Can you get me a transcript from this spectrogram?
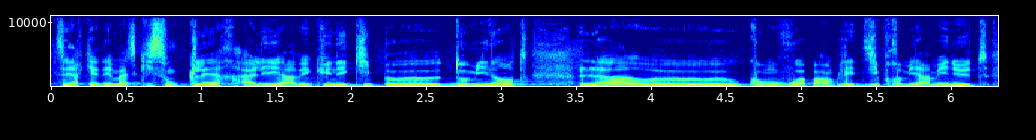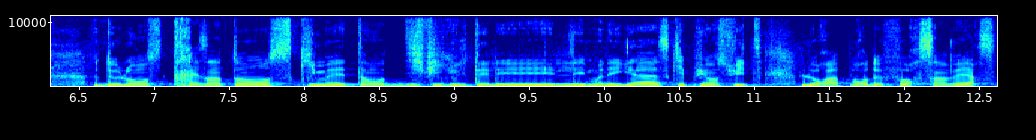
C'est-à-dire qu'il y a des matchs qui sont clairs à lire avec une équipe euh, dominante. Là, euh, quand on voit par exemple les dix premières minutes de Lens très intenses qui mettent en difficulté les, les Monégasques, et puis ensuite le rapport de force inverse,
